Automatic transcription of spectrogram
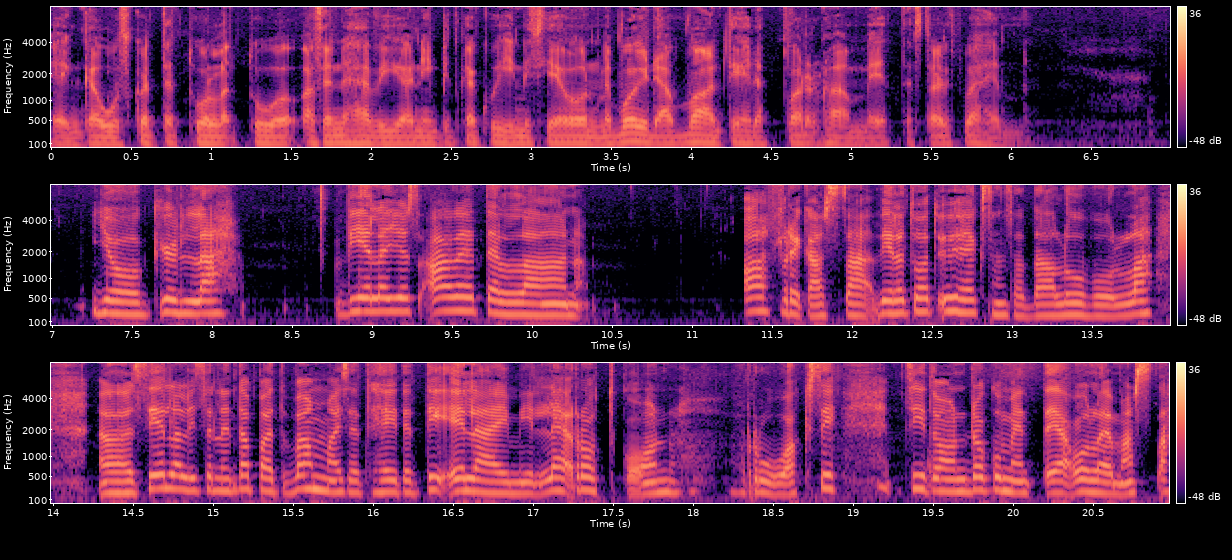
Enkä usko, että tuolla, tuo asenne häviää niin pitkä kuin ihmisiä on. Me voidaan vaan tehdä parhaamme, että sitä olisi vähemmän. Joo, kyllä. Vielä jos ajatellaan Afrikassa vielä 1900-luvulla, ää, siellä oli sellainen tapa, että vammaiset heitettiin eläimille rotkoon ruuaksi. Siitä on dokumentteja olemassa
